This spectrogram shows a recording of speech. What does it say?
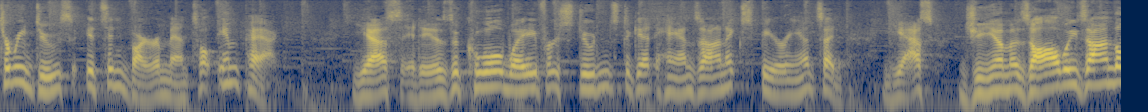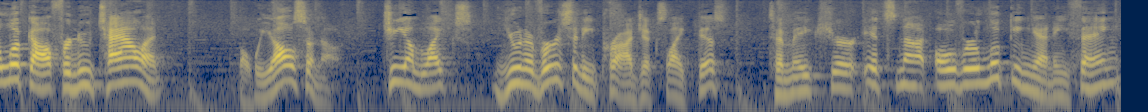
to reduce its environmental impact. Yes, it is a cool way for students to get hands on experience and Yes, GM is always on the lookout for new talent, but we also know GM likes university projects like this to make sure it's not overlooking anything,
